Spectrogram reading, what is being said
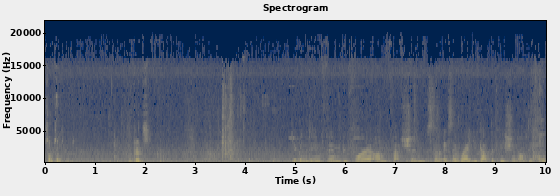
sometimes not. Depends. You've been doing film before um, fashion, so is that where you got the vision of the whole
